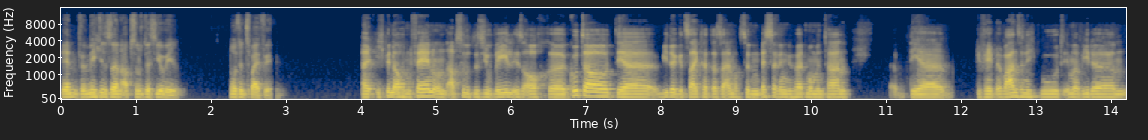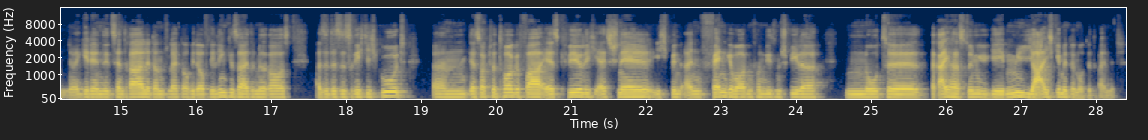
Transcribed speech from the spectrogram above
denn für mich ist er ein absolutes Juwel. Note 2 für ihn. Äh, ich bin auch ein Fan und absolutes Juwel ist auch äh, Guttau, der wieder gezeigt hat, dass er einfach zu den Besseren gehört momentan. Der gefällt mir wahnsinnig gut. Immer wieder äh, geht er in die Zentrale, dann vielleicht auch wieder auf die linke Seite mit raus. Also das ist richtig gut. Ähm, der sorgt für Torgefahr, er ist quirlig, er ist schnell. Ich bin ein Fan geworden von diesem Spieler. Note 3 hast du ihm gegeben. Ja, ich gehe mit der Note 3 mit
